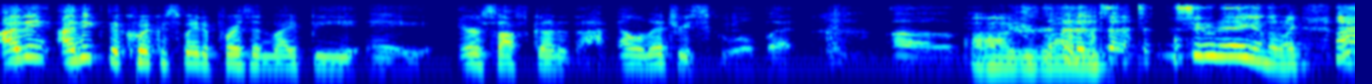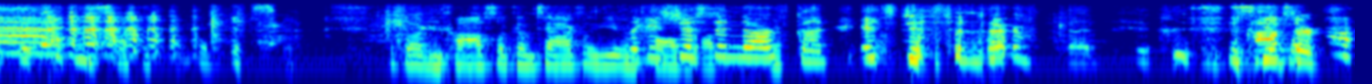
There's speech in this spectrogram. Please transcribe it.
I think I think the quickest way to prison might be a airsoft gun at elementary school, but um, Oh, you're into shooting, and they're like, ah! the fucking cops will come tackling you. like it's just a Nerf gun. It's just a Nerf gun. Cops kid's like, are- "Ah,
